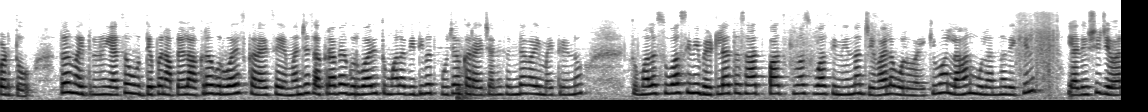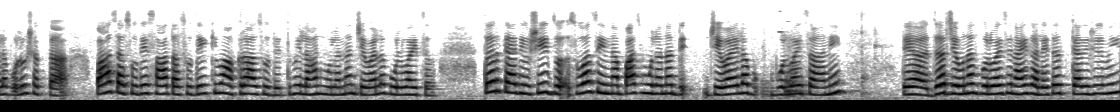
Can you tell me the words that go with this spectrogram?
पडतो. तर मैत्रिणी याचं उद्यापन आपल्याला अकरा गुरुवारीच करायचं आहे. म्हणजेच अकराव्या गुरुवारी तुम्हाला विधिवत पूजा करायची आणि संध्याकाळी मैत्रिणी तुम्हाला सुवासिनी भेटल्या तर सात पाच किंवा सुवासिनींना जेवायला बोलवाय किंवा लहान मुलांना देखील या दिवशी जेवायला बोलू शकता. पाच असू दे सात असू दे किंवा अकरा असू दे तुम्ही लहान मुलांना जेवायला बोलवायचं. तर त्या दिवशी ज सुवासिनींना पाच मुलांना दे जेवायला बोलवायचं आणि ते जर जेवणास बोलवायचे नाही झाले तर त्या दिवशी तुम्ही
